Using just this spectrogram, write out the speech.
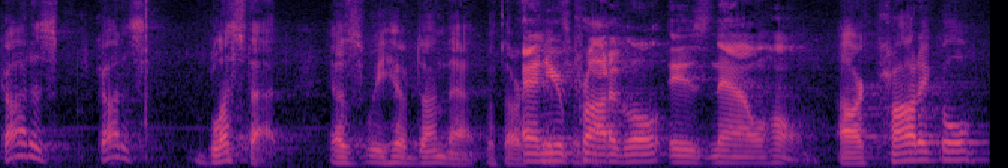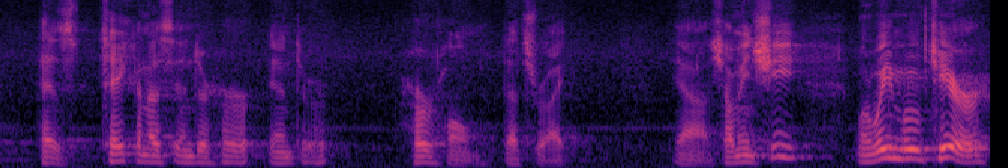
God, has, God has blessed that as we have done that with our And kids. your prodigal is now home. Our prodigal has taken us into her, into her home. That's right. Yeah. So, I mean, she, when we moved here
